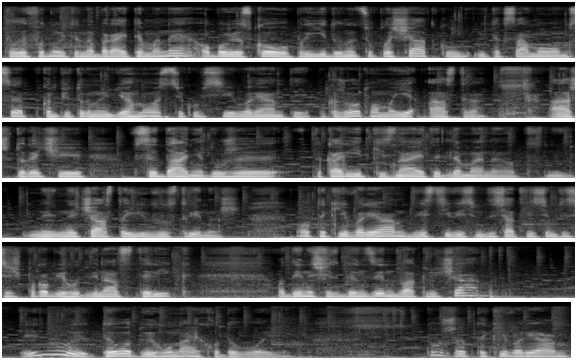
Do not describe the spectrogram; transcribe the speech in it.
телефонуйте, набирайте мене, обов'язково приїду на цю площадку і так само вам все комп'ютерну діагностику, всі варіанти покажу. От вам є Astra. Аж, до речі, в седані дуже така рідкість, знаєте, для мене. От, не, не часто їх зустрінеш. От такий варіант 288 тисяч пробігу, 12 рік, 1,6 бензин, 2 ключа. І, ну, ТО двигуна і ходової. Тож такий варіант.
